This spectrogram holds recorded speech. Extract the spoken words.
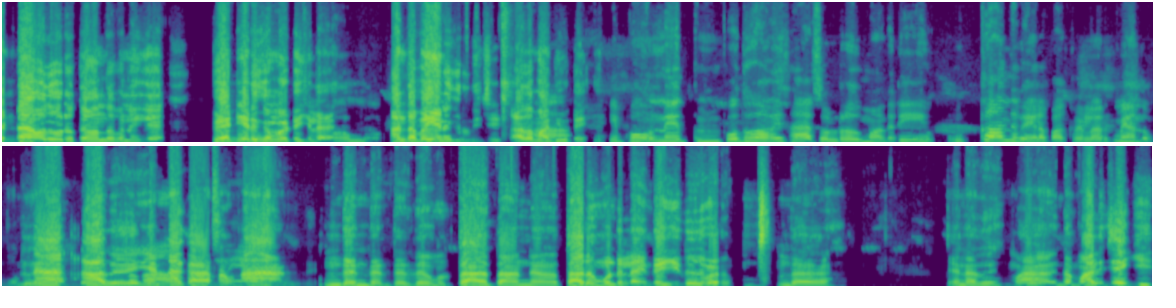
ரெண்டாவது ஒருத்தன் வந்து நீங்க பேட்டி எடுக்க மாட்டீங்களே ஆமா. அந்த பையனுக்கு இருந்துச்சு. அதை மாத்தி விட்டேன். இப்போ பொதுவாவே சார் சொல்றது மாதிரி உட்கார்ந்து வேலை பாக்குற எல்லாருக்குமே அந்த அது என்ன காரணம்னா இந்த இந்த இந்த இந்த த- த- தடுமுண்டுல இந்த இது வரும். இந்த என்னது? ம- இந்த மலிஜைக்கு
